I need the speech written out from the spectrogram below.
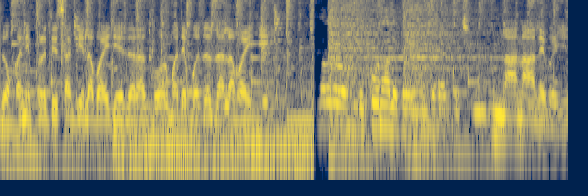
लोकांनी प्रतिसाद दिला पाहिजे. जरा भोरमध्ये बदल झाला पाहिजे. मला वाटतं. कोण आलं पाहिजे नगराध्यक्ष म्हणून? नाना आले पाहिजे.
